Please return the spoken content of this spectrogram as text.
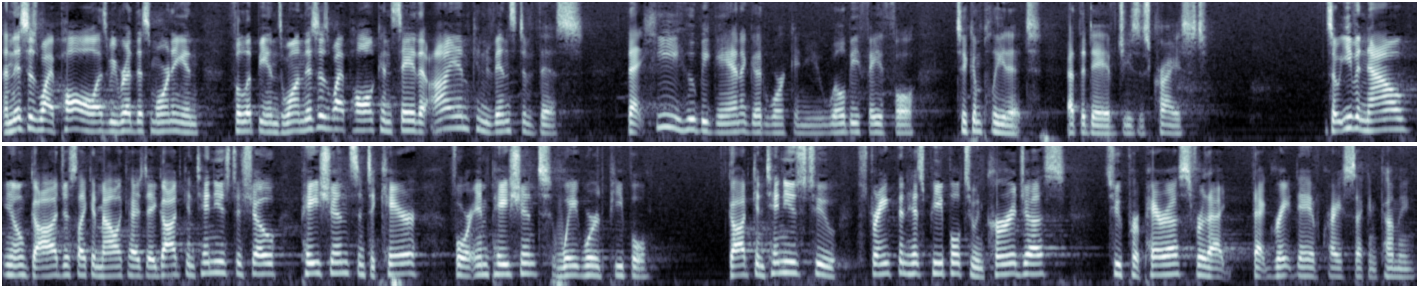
And this is why Paul, as we read this morning in Philippians 1, this is why Paul can say that I am convinced of this, that he who began a good work in you will be faithful to complete it at the day of Jesus Christ. So even now, you know, God, just like in Malachi's day, God continues to show patience and to care for impatient, wayward people. God continues to strengthen his people, to encourage us, to prepare us for that, great day of Christ's second coming.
